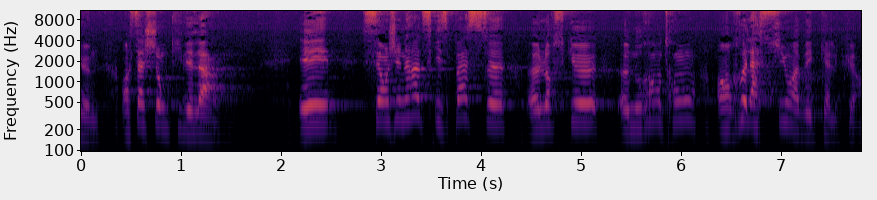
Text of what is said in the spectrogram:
euh, en sachant qu'il est là. Et c'est en général ce qui se passe lorsque nous rentrons en relation avec quelqu'un.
